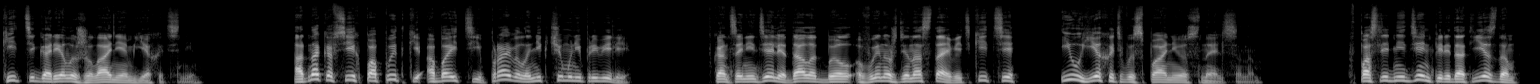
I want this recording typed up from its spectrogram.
Китти горела желанием ехать с ним. Однако все их попытки обойти правила ни к чему не привели. В конце недели Даллет был вынужден оставить Китти и уехать в Испанию с Нельсоном. В последний день перед отъездом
